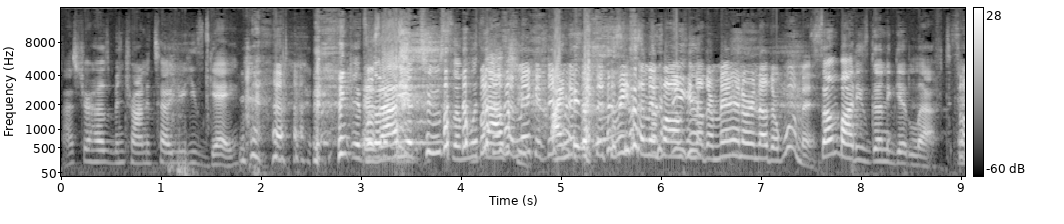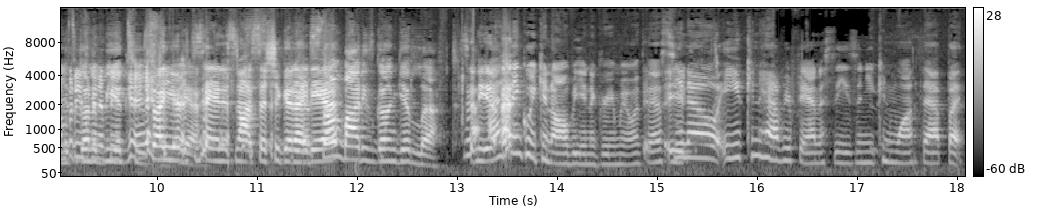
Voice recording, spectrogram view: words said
That's your husband trying to tell you he's gay. it's going to be a twosome without Does it you. make a difference if the threesome involves another man or another woman? Somebody's going to get left. Somebody's going to gonna be, be a gay. twosome. So you're Yeah. saying it's not such a good Yeah, idea? Somebody's going to get left. Anita, I think we can all be in agreement with this. You- You know, you can have your fantasies and you can want that, but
